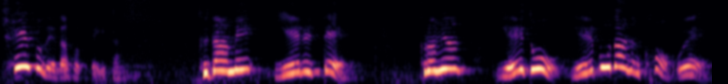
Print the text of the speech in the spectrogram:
최소 네다섯 배 이상. 그 다음에 얘를 떼. 그러면 얘도 얘보다는 커. 왜?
